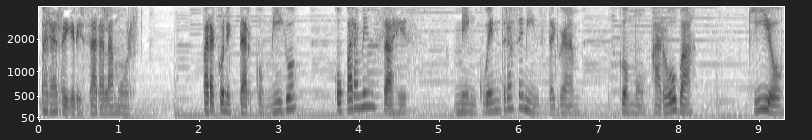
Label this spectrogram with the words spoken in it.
para regresar al amor. Para conectar conmigo o para mensajes, me encuentras en Instagram como arroba kio-colón.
